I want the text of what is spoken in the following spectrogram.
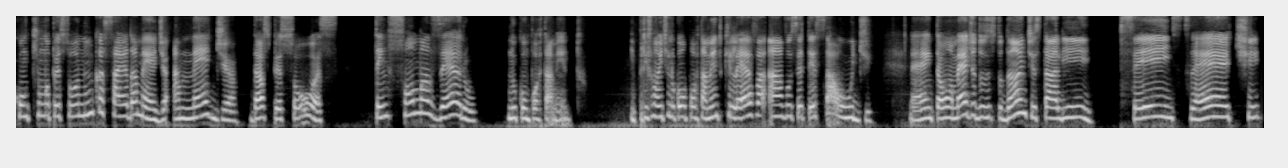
com que uma pessoa nunca saia da média. A média das pessoas tem soma zero no comportamento. E principalmente no comportamento que leva a você ter saúde. Né? Então, a média dos estudantes está ali seis, sete,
